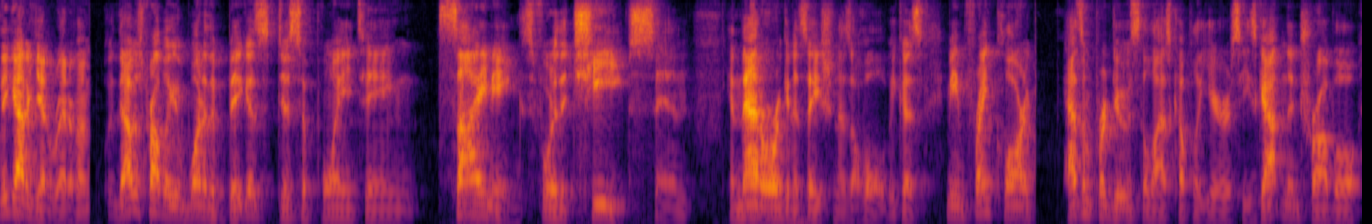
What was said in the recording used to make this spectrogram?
They got to get rid of him. That was probably one of the biggest disappointing signings for the Chiefs and and that organization as a whole. Because I mean, Frank Clark hasn't produced the last couple of years. He's gotten in trouble.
